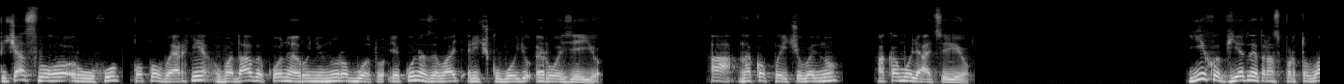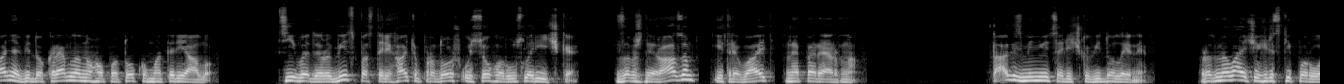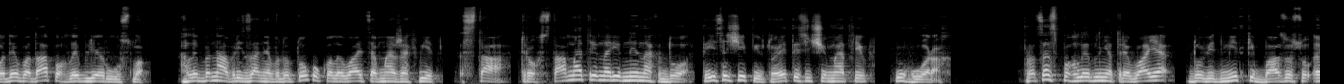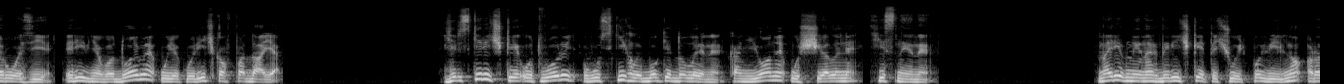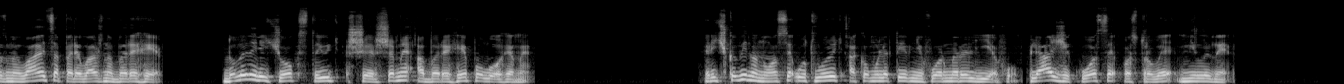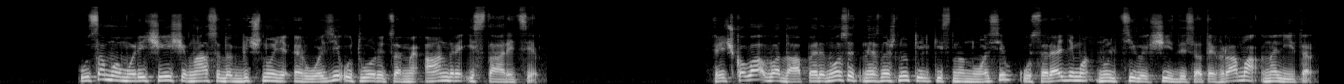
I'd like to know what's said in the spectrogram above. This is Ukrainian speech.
Під час свого руху по поверхні вода виконує руйнівну роботу, яку називають річковою ерозією, а накопичувальну акумуляцією. Їх об'єднує транспортування відокремленого потоку матеріалу. Ці види робіт спостерігають упродовж усього русла річки, завжди разом і тривають неперервно. Так змінюються річкові долини. Розмиваючи гірські породи, вода поглиблює русло. Глибина врізання водотоку коливається в межах від 100-300 метрів на рівнинах до 1000-1500 метрів у горах. Процес поглиблення триває до відмітки базису ерозії, рівня водойми, у яку річка впадає. Гірські річки утворюють вузькі глибокі долини, каньйони, ущелини, тіснини. На рівнинах, де річки течуть повільно, розмиваються переважно береги. Долини річок стають ширшими, а береги пологими. Річкові наноси утворюють акумулятивні форми рельєфу пляжі, коси, острови, мілини. У самому річищі внаслідок бічної ерозії утворюються меандри і стариці. Річкова вода переносить незначну кількість наносів у середньому 0,6 грама на літр.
